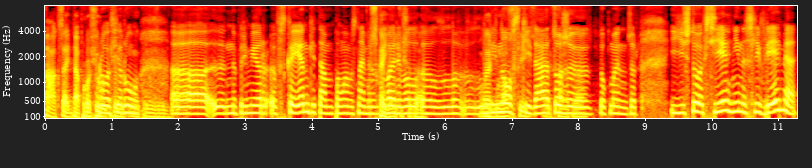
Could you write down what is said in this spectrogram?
а, кстати, да, профи.ру. Профи.ру. Э, например, в Skyeng там, по-моему, с нами разговаривал да. Э, Лариновский, да, тоже да. топ-менеджер. И что все они нашли время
